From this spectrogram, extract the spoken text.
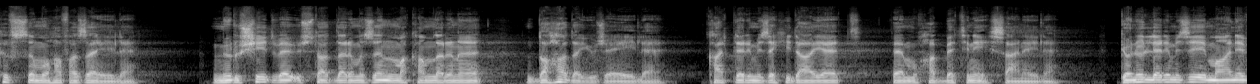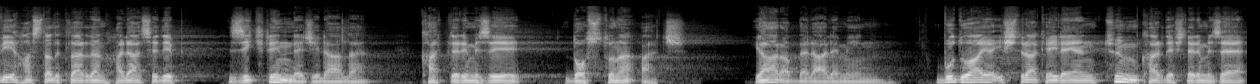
hıfsı muhafaza eyle. Mürşid ve üstadlarımızın makamlarını daha da yüce eyle. Kalplerimize hidayet ve muhabbetini ihsan eyle. Gönüllerimizi manevi hastalıklardan halas edip zikrinle cilala. Kalplerimizi dostuna aç. Ya Rabbel Alemin, bu duaya iştirak eyleyen tüm kardeşlerimize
